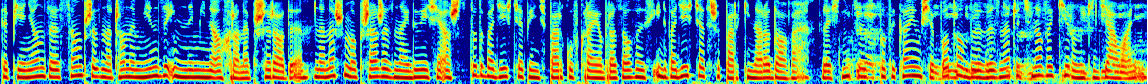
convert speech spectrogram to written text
Te pieniądze są przeznaczone między innymi na ochronę przyrody. Na naszym obszarze znajduje się aż 125 parków krajobrazowych i 23 parki narodowe. Leśnicy spotykają się po to, by wyznaczyć nowe kierunki działań.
